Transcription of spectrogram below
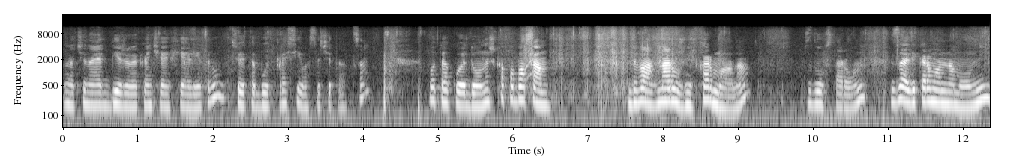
начиная от бежевого, кончая фиолетовым. Все это будет красиво сочетаться. Вот такое донышко. По бокам два наружных кармана с двух сторон. Сзади карман на молнии.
